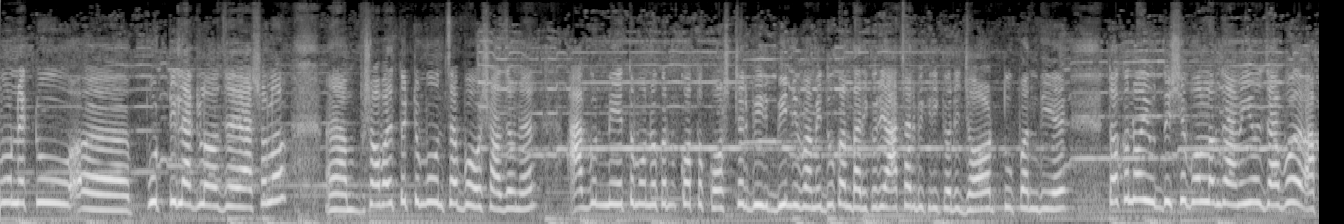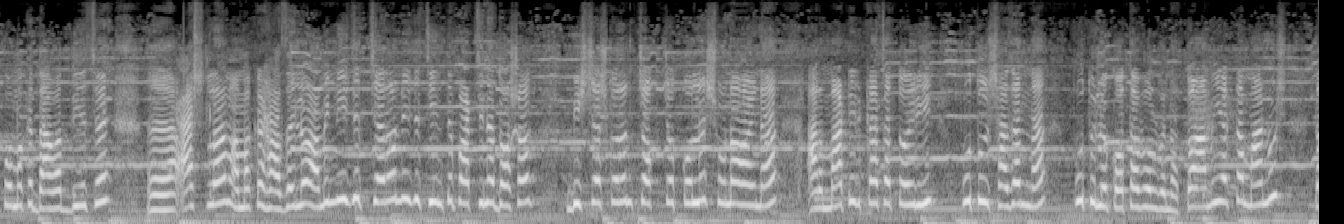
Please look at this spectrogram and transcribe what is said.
মন একটু ফুর্তি লাগল যে আসলে সবাই তো একটু মন চাবো সাজনের। আগুন মেয়ে তো মনে করেন কত কষ্টের বিনিময়ে আমি দোকানদারি করি, আচার বিক্রি করি, ঝড়, তুফান দিয়ে। তখন ওই উদ্দেশ্যে বললাম যে আমিও যাব, আপু আমাকে দাওয়াত দিয়েছে। আসলাম, আমাকে হাজাইলো। আমি নিজের চেয়ারও নিজে চিনতে পারছি না, দর্শক। বিশ্বাস করেন, চকচক করলে শোনা হয় না। আর মাটির কাঁচা তৈরি, পুতুল সাজান না, পুতুলে কথা বলবে না। তো আমি একটা মানুষ, তো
